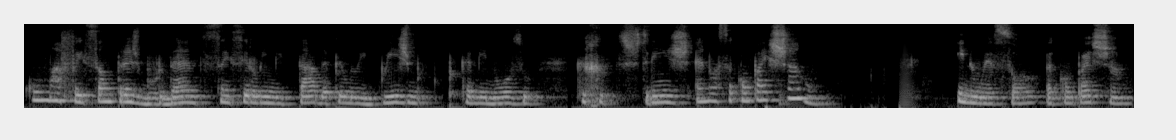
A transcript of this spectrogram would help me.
com uma afeição transbordante sem ser limitada pelo egoísmo pecaminoso que restringe a nossa compaixão. E não é só a compaixão.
